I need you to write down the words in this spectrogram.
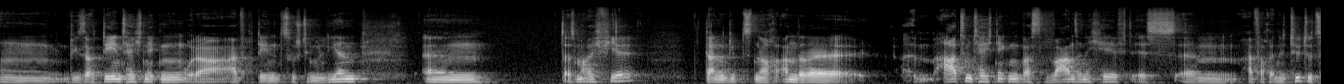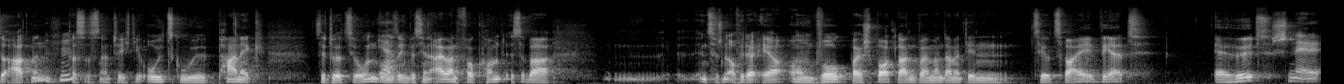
Ähm, Wie gesagt, Dehntechniken oder einfach den zu stimulieren. Ähm, Das mache ich viel. Dann gibt es noch andere ähm, Atemtechniken. Was wahnsinnig hilft, ist einfach in eine Tüte zu atmen. Das ist natürlich die Oldschool-Panik-Situation, wo Ja. man sich ein bisschen albern vorkommt, ist aber inzwischen auch wieder eher en vogue bei Sportlern, weil man damit den CO2-Wert erhöht, Schnell.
